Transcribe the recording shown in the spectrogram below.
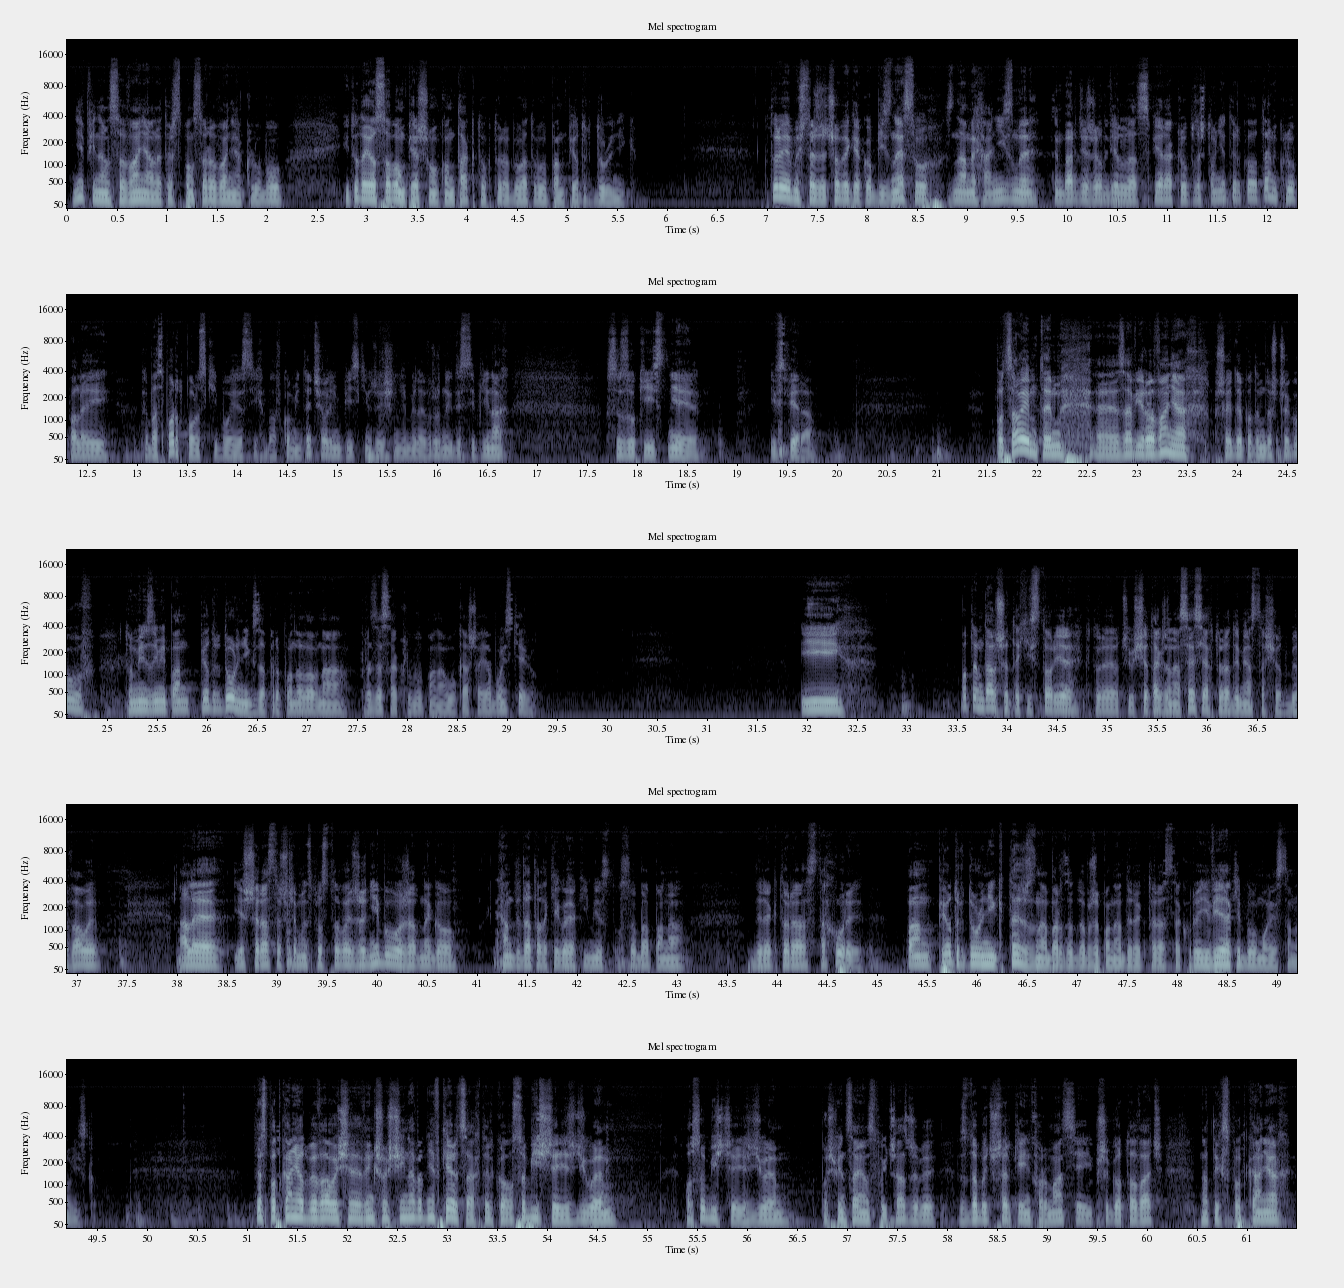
nie finansowania, ale też sponsorowania klubu. I tutaj osobą pierwszą kontaktu, która była, to był pan Piotr Dulnik, który myślę, że człowiek jako biznesu zna mechanizmy, tym bardziej, że od wielu lat wspiera klub, zresztą nie tylko ten klub, ale i chyba sport polski, bo jest i chyba w Komitecie Olimpijskim, jeżeli się nie mylę, w różnych dyscyplinach. Suzuki istnieje i wspiera. Po całym tym e, zawirowaniach, przejdę potem do szczegółów, to między innymi pan Piotr Dulnik zaproponował na prezesa klubu pana Łukasza Jabłońskiego. I potem dalsze te historie, które oczywiście także na sesjach tu Rady Miasta się odbywały, ale jeszcze raz też chciałbym sprostować, że nie było żadnego kandydata takiego, jakim jest osoba pana dyrektora Stachury. Pan Piotr Dulnik też zna bardzo dobrze pana dyrektora Stachury i wie, jakie było moje stanowisko. Te spotkania odbywały się w większości nawet nie w Kielcach, tylko osobiście jeździłem, osobiście jeździłem, poświęcając swój czas, żeby zdobyć wszelkie informacje i przygotować na tych spotkaniach.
